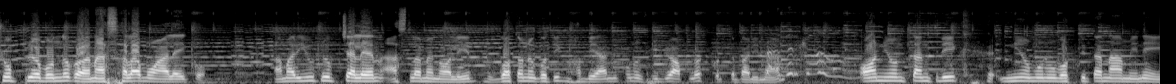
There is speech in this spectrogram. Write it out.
সুপ্রিয় বন্ধুগণ আসসালামু আলাইকুম। আমার ইউটিউব চ্যানেল আসলামে নলিদ গতানুগতিকভাবে আমি কোনো ভিডিও আপলোড করতে পারি না। অনিয়মতান্ত্রিক নিয়ম অনুবর্তিতা না মেনেই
